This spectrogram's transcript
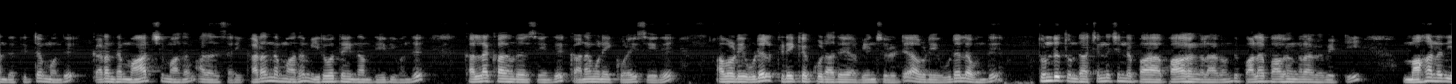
அந்த திட்டம் வந்து கடந்த மார்ச் மாதம் அதாவது சரி கடந்த மாதம் இருபத்தைந்தாம் தேதி வந்து கள்ளக்காதலுடன் சேர்ந்து கணவனை கொலை செய்து அவருடைய உடல் கிடைக்கக்கூடாது அப்படின்னு சொல்லிட்டு அவருடைய உடலை வந்து துண்டு துண்டாக சின்ன சின்ன பா பாகங்களாக வந்து பல பாகங்களாக வெட்டி மகாநதி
